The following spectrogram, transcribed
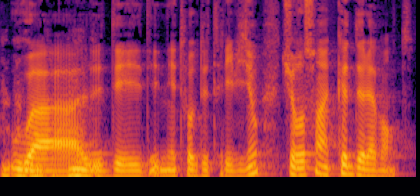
mhm. ou à des, des networks de télévision, tu reçois un cut de la vente.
